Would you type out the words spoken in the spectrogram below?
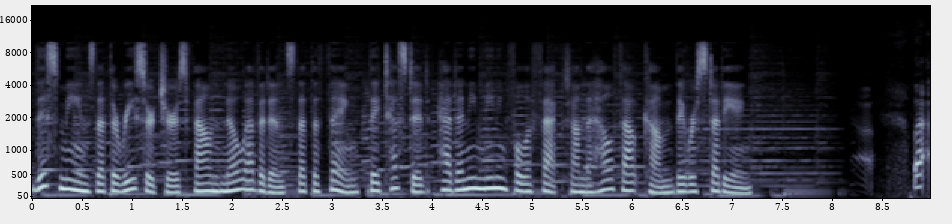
This means that the researchers found no evidence that the thing they tested had any meaningful effect on the health outcome they were studying. But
